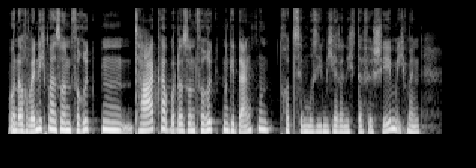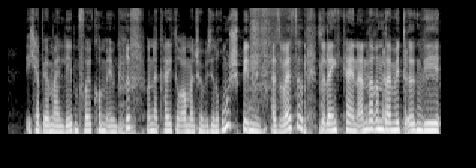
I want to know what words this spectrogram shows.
und auch wenn ich mal so einen verrückten Tag habe oder so einen verrückten Gedanken, trotzdem muss ich mich ja da nicht dafür schämen. Ich meine, ich habe ja mein Leben vollkommen im Griff mhm. und dann kann ich doch auch manchmal ein bisschen rumspinnen. Also weißt du, solange ich keinen anderen damit irgendwie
